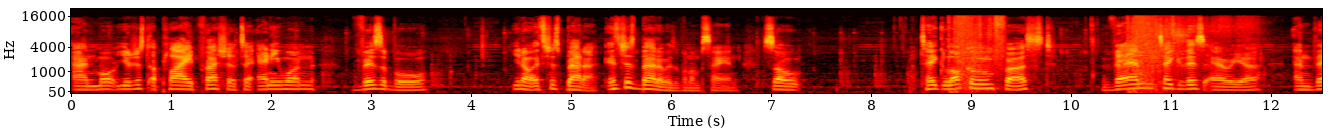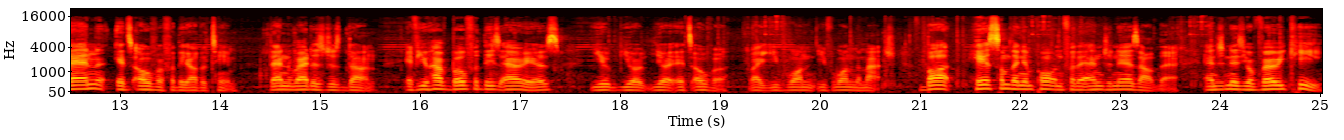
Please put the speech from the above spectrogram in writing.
and more you just apply pressure to anyone visible. You know it's just better. It's just better is what i'm saying. So take locker room first then take this area and then it's over for the other team. Then red is just done. If you have both of these areas you you're you're it's over. Right you've won you've won the match. But here's something important for the engineers out there engineers you're very key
